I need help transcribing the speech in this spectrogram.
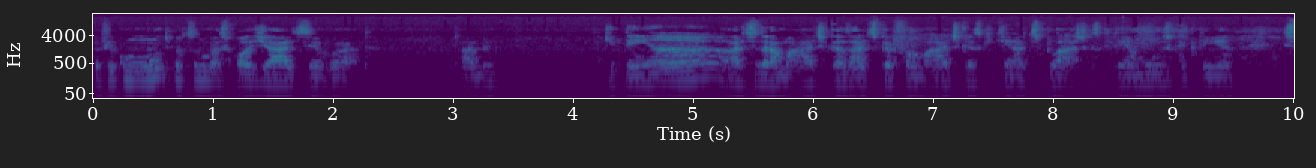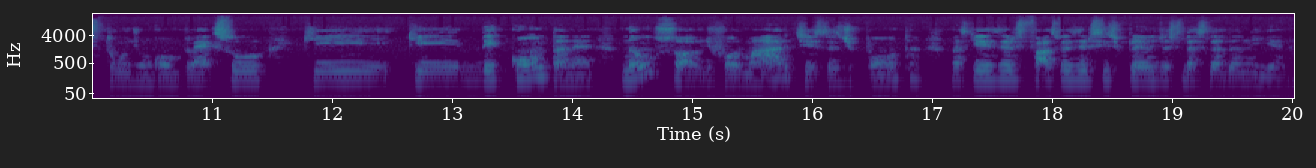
Eu fico muito pensando numa escola de artes em Alvorada, sabe? Que tenha artes dramáticas, artes performáticas, que tenha artes plásticas, que tenha música, que tenha estúdio, um complexo que, que dê conta, né? Não só de formar artistas de ponta, mas que faça o exercício pleno da cidadania, né?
